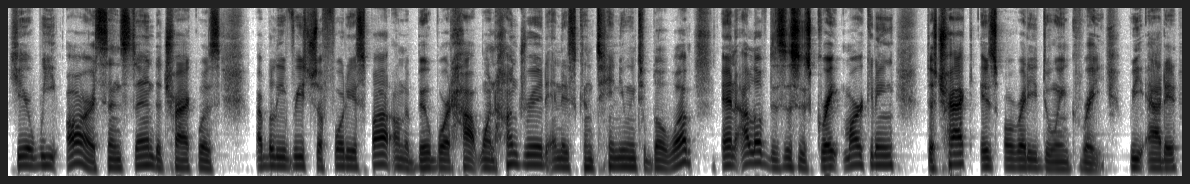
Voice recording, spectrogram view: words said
here we are. Since then, the track was, I believe, reached a 40th spot on the Billboard Hot 100 and is continuing to blow up. And I love this. This is great marketing. The track is already doing great. We added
